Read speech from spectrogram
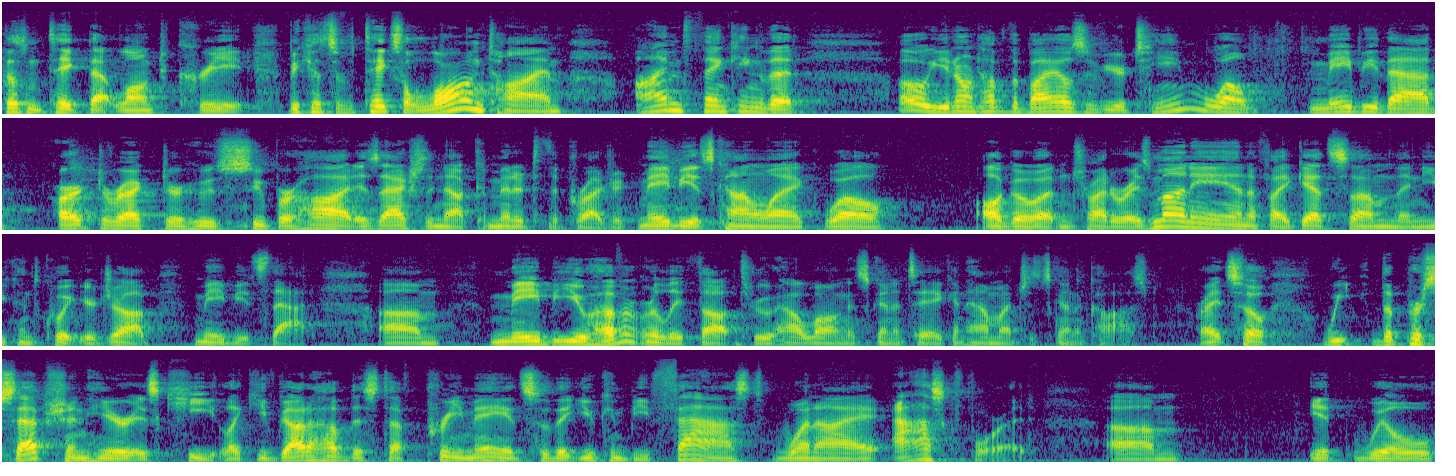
doesn't take that long to create. Because if it takes a long time, I'm thinking that, oh, you don't have the bios of your team? Well, maybe that art director who's super hot is actually not committed to the project. Maybe it's kind of like, well, I'll go out and try to raise money, and if I get some, then you can quit your job. Maybe it's that. Um, maybe you haven't really thought through how long it's going to take and how much it's going to cost, right? So we, the perception here is key. Like you've got to have this stuff pre-made so that you can be fast when I ask for it. Um, it will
